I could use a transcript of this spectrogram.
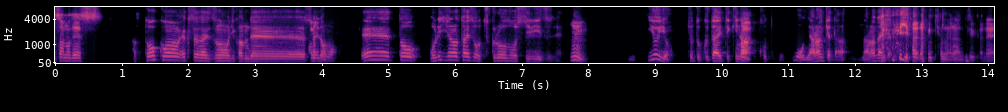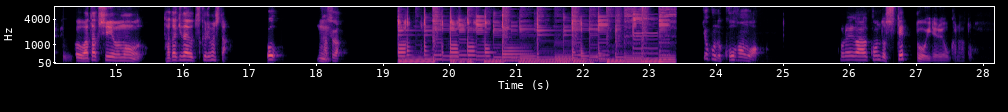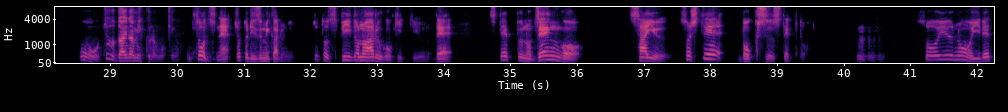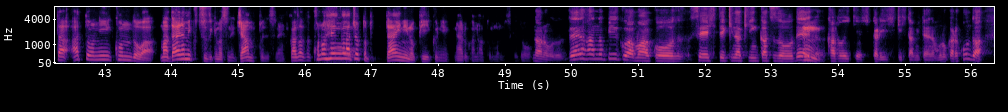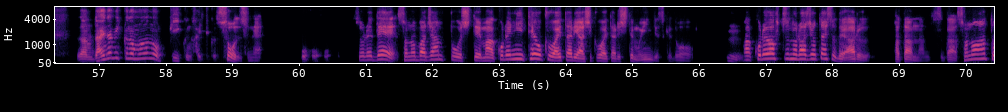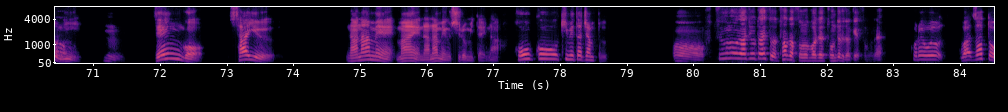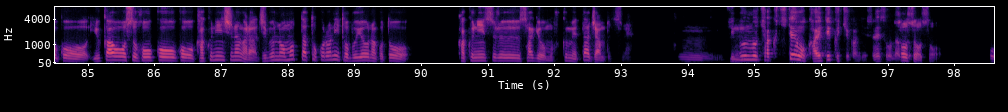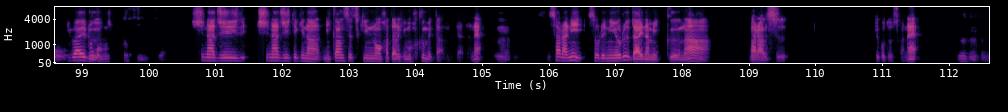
浅野です。トークオンエクササイズのお時間です。はいはい、どうも。えっ、と、オリジナル体操を作ろうぞシリーズで、うん。いよいよちょっと具体的なこと、もうやらんきゃなならないじゃない やらんきゃならんというかね。これ私はもう叩き台を作りました。おうんさすが。じゃあ今度後半は？これが今度ステップを入れようかなと。おちょっとダイナミックな動きが。そうですね。ちょっとリズミカルに。ちょっとスピードのある動きっていうので、ステップの前後、左右、そしてボックスステップと。うんうんうんそういうのを入れた後に今度は、まあダイナミック続きますね。ジャンプですね。だからこの辺がちょっと第二のピークになるかなと思うんですけど。なるほど。前半のピークは、まあ、こう、静止的な筋活動で、うん可動域をしっかり意識したみたいなものから、今度はあのダイナミックなもののピークに入ってくる。そうですね。ほうほうほうそれでその場ジャンプをして、まあ、これに手を加えたり足加えたりしてもいいんですけど、うんまあ、これは普通のラジオ体操であるパターンなんですがその後にうん前後左右斜め前斜め後ろみたいな方向を決めたジャンプああ普通のラジオ体操はただその場で飛んでるだけですもんね。これをわざとこう床を押す方向をこう確認しながら自分の思ったところに飛ぶようなことを確認する作業も含めたジャンプですね。うん、自分の着地点を変えていくっていう感じですね、そうなそうそうそう。いわゆる。シナジーシナジー的な二関節筋の働きも含めたみたいなね。うんさらにそれによるダイナミックなバランスってことですかね。うんうんうん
